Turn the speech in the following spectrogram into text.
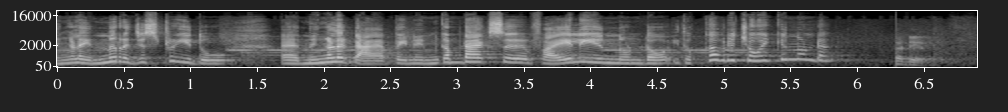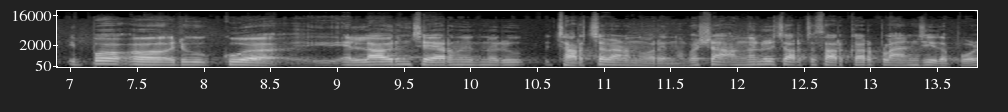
നിങ്ങൾ എന്ന് രജിസ്റ്റർ ചെയ്തു? നിങ്ങൾ പിന്നെ ഇൻകം ടാക്സ് ഫയൽ ചെയ്യുന്നുണ്ടോ? ഇതൊക്കെ അവർ ചോദിക്കുന്നുണ്ട്. ഇപ്പോൾ ഒരു എല്ലാവരും ചേർന്ന് ചർച്ച വേണമെന്ന് പറയുന്നു. പക്ഷേ അങ്ങനെ ഒരു ചർച്ച സർക്കാർ പ്ലാൻ ചെയ്തപ്പോൾ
